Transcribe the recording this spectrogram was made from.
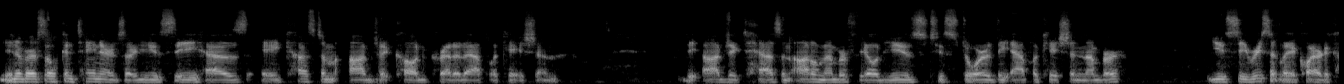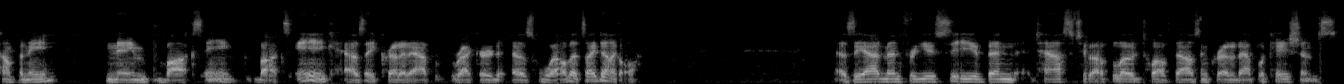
Universal Containers, or UC, has a custom object called credit application. The object has an auto number field used to store the application number. UC recently acquired a company named Box Inc. Box Inc. has a credit app record as well that's identical. As the admin for UC, you've been tasked to upload 12,000 credit applications.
